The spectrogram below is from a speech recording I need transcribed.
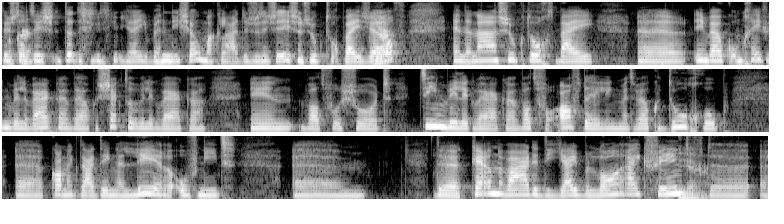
Dus dat is, dat is, ja, je bent niet zomaar klaar. Dus het is eerst een zoektocht bij jezelf. En daarna een zoektocht bij eh, in welke omgeving wil ik werken, welke sector wil ik werken, in wat voor soort team wil ik werken, wat voor afdeling, met welke doelgroep, eh, kan ik daar dingen leren of niet. Ehm, de kernwaarden die jij belangrijk vindt, Ja. of de, eh,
